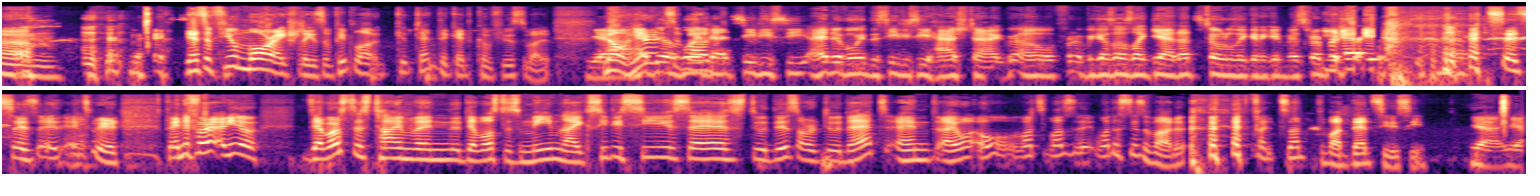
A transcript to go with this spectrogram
Um, there's a few more actually, so people are, tend to get confused about it. Yeah, no, here it's about that CDC. I had to avoid the CDC hashtag oh, for, because I was like, yeah, that's totally going to get misrepresented. Yeah, it's, it's, it's, it's, weird. And if you know, there was this time when there was this meme like CDC says do this or do that, and I oh what's what's it, what is this about it? but it's not about that CDC. Yeah, yeah.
